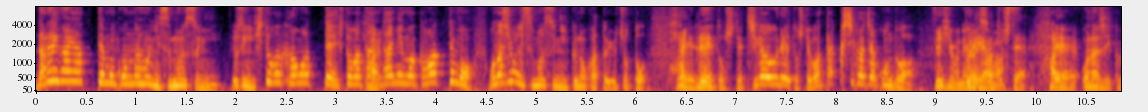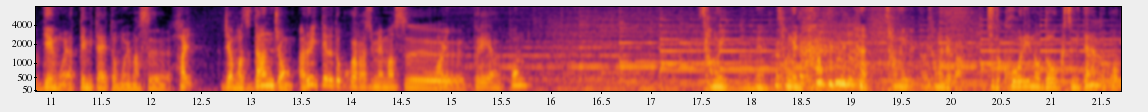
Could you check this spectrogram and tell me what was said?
誰がやってもこんな風にスムースに要するに人が変わって人がタ,、イミングが変わっても同じようにスムースにいくのかというちょっと、はい。えー例として違う例として私がじゃあ今度はぜひおプレイヤーとして、はい。えー同じくゲームをやってみたいと思います。はい。じゃあまずダンジョン歩いてるとこから始めます、はい。プレイヤーポン。寒いこのね。寒い中。寒い寒い中。ちょっと氷の洞窟みたいなとこ、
